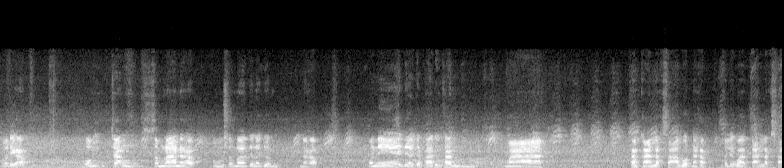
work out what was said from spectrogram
สวัสดีครับ ผมช่างสำราญนะครับอู่สำราญจรายนต์นะครับ วันนี้เดี๋ยวจะพาทุกท่านมาทำการรักษารถนะครับเขาเรียกว่าการรักษา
